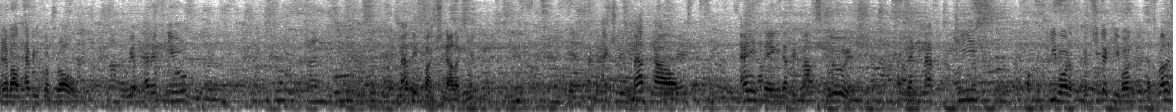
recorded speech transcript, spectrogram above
and about having control. We have added new mapping functionality. I can actually map now anything that becomes bluish. I can map keys of the keyboard, of the computer keyboard, as well as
